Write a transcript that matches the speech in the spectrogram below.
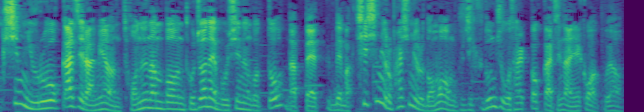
60유로까지라면 저는 한번 도전해 보시는 것도 나빼 근데 막 70유로 80유로 넘어가면 굳이 그 돈 주고 살 것까지는 아닐 것 같고요.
